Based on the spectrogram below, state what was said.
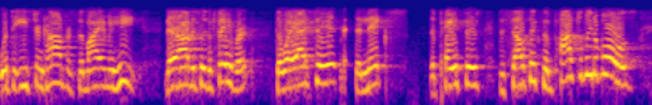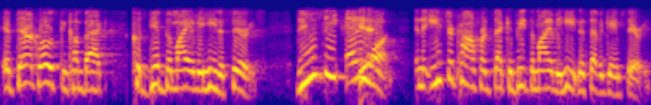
with the Eastern Conference, the Miami Heat. They're obviously the favorite. The way I see it, the Knicks, the Pacers, the Celtics, and possibly the Bulls, if Derrick Rose can come back, could give the Miami Heat a series. Do you see anyone yeah. in the Eastern Conference that could beat the Miami Heat in a seven game series?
